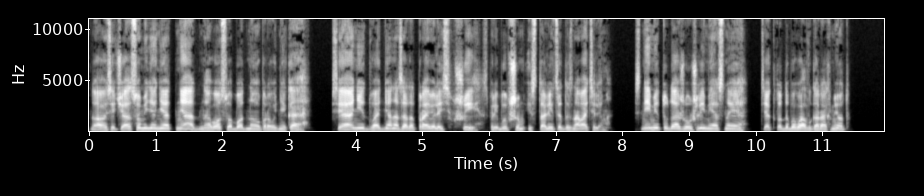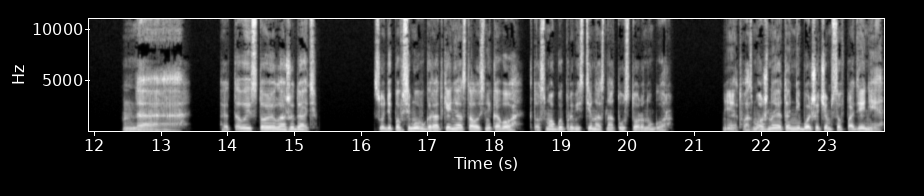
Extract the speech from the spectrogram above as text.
но сейчас у меня нет ни одного свободного проводника. Все они два дня назад отправились в Ши с прибывшим из столицы дознавателем. С ними туда же ушли местные, те, кто добывал в горах мед. Да, этого и стоило ожидать. Судя по всему, в городке не осталось никого, кто смог бы провести нас на ту сторону гор. Нет, возможно, это не больше, чем совпадение,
